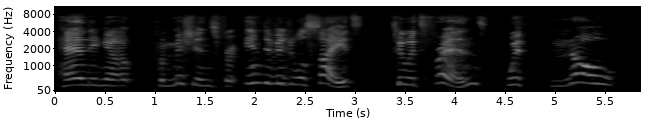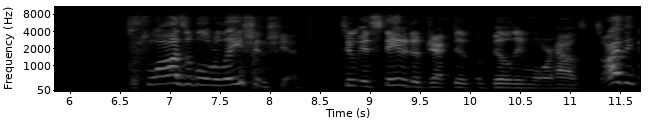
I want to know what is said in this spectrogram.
handing out permissions for individual sites to its friends with no plausible relationship to its stated objective of building more houses. So I think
